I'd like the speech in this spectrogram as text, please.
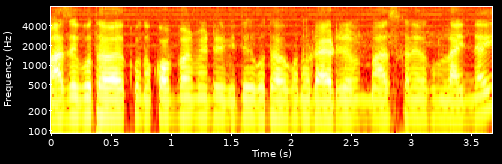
মাঝে কোথাও কোনো কম্পার্টমেন্টের ভিতরে কোথাও কোনো ডায়োডের মাঝখানে কোনো লাইন নাই।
